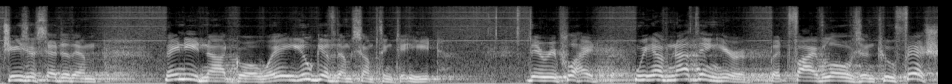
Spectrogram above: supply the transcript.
Jesus said to them, They need not go away. You give them something to eat. They replied, We have nothing here but five loaves and two fish.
